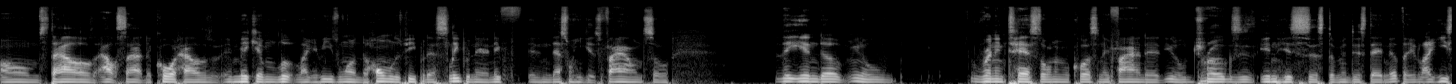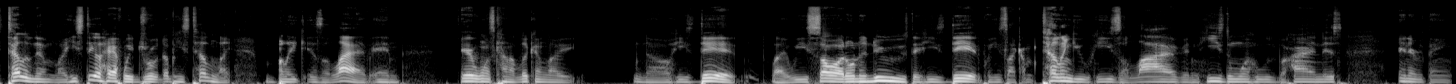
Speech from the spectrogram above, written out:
um Styles outside the courthouse and make him look like if he's one of the homeless people that's sleeping there, and they and that's when he gets found. So they end up, you know, running tests on him, of course, and they find that you know drugs is in his system and this, that, and the other. Like he's telling them, like he's still halfway drugged up. He's telling like Blake is alive, and everyone's kind of looking like, no, he's dead. Like we saw it on the news that he's dead, but he's like, I'm telling you, he's alive, and he's the one who's behind this and everything.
